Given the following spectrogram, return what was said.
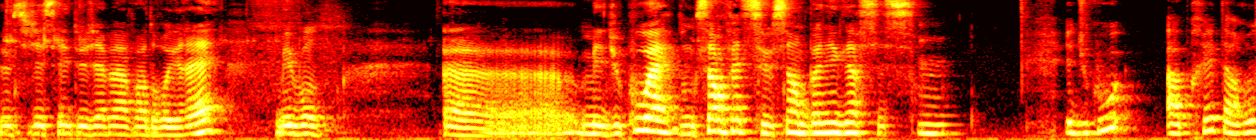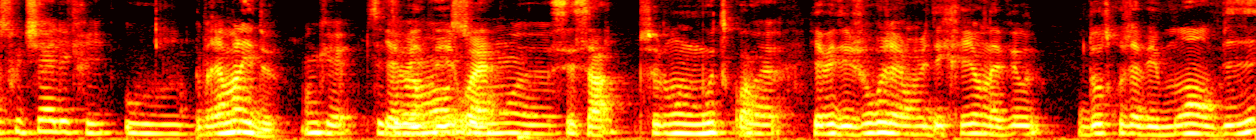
même si j'essaye de jamais avoir de regrets. Mais bon. Euh, mais du coup ouais donc ça en fait c'est aussi un bon exercice. Mm. et du coup après t'as re-switché à l'écrit ou? Vraiment les deux. Ok c'était vraiment selon c'est ça selon le mood quoi. Il y avait des jours où j'avais envie d'écrire on avait d'autres où j'avais moins envie.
